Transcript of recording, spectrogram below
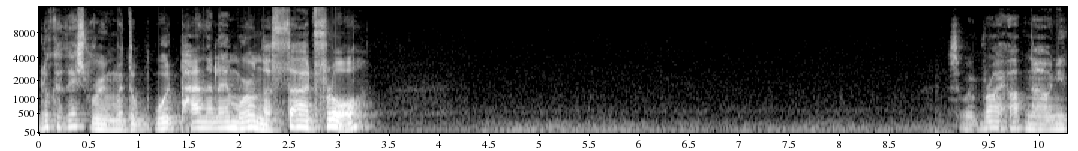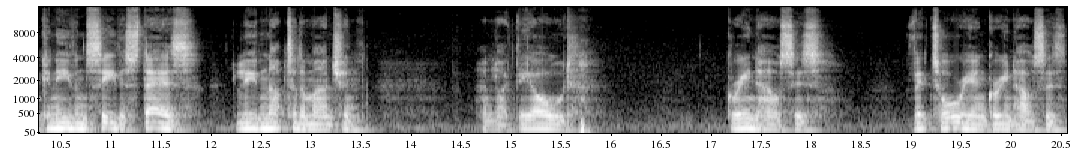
Look at this room with the wood panelling. We're on the third floor. So we're right up now, and you can even see the stairs leading up to the mansion. And like the old greenhouses, Victorian greenhouses.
